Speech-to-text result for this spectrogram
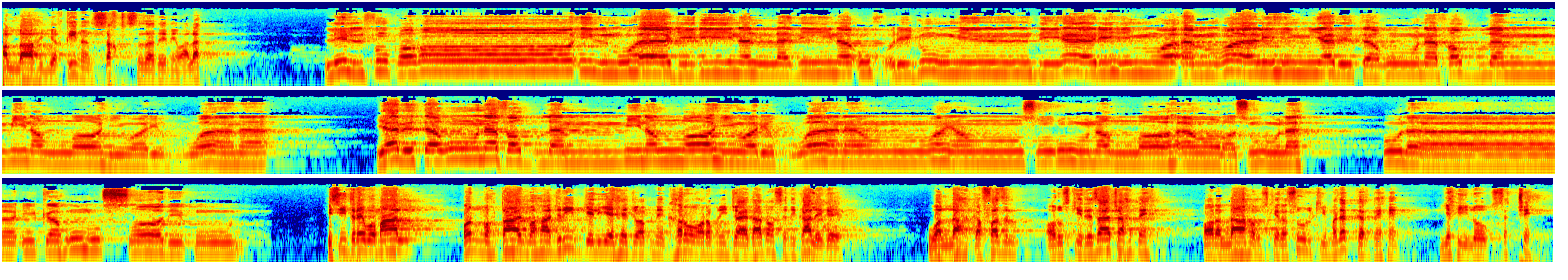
اللہ یقیناً سخت سزا دینے والا ہے للفقراء المهاجرين الذين أخرجوا من ديارهم وأموالهم يبتغون فضلا من الله ورضوانا يبتغون فضلا من الله ورضوانا وينصرون الله ورسوله. أولئك هم الصادقون. اسی طرح وہ مال ان محتاج مہاجرین کے لیے ہے جو اپنے گھروں اور اپنی جائیدادوں سے نکالے گئے۔ وہ اللہ کا فضل اور اس کی رضا چاہتے ہیں اور اللہ اور اس کے رسول کی مدد کرتے ہیں۔ یہی لوگ سچے ہیں۔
